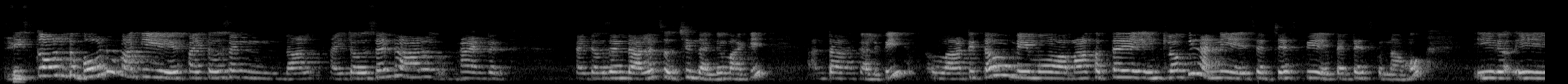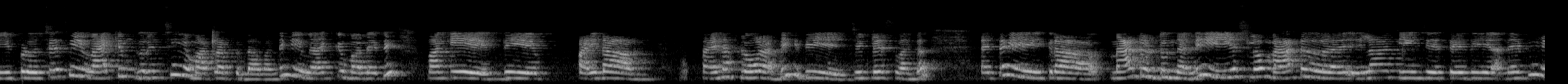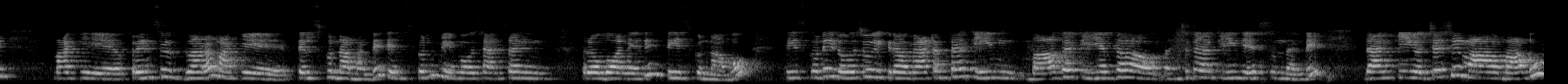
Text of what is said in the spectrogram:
డిస్కౌంట్ బోర్డు మాకి five thousand dollar five thousand ఆరు five hundred. Five thousand dollars వచ్చిందండి మాకి అంతా కలిపి. వాటితో మేము మా కొత్త ఇంట్లోకి అన్నీ సెట్ చేసి పెట్టేసుకున్నాము. ఈ ఇప్పుడు వచ్చేసి వ్యాక్యూమ్ గురించి మాట్లాడుకుందామండి. ఈ వ్యాక్యూమ్ అనేది మాకి ఇది పైన పైన ఫ్లోర్ అండి. ఇది జీ ప్లస్ వన్. అయితే ఇక్కడ మ్యాట్ ఉంటుందండి. ఈఎస్లో మ్యాట్ ఎలా క్లీన్ చేసేది అనేది మాకి ఫ్రెండ్స్ ద్వారా మాకి తెలుసుకున్నామండి. తెలుసుకొని మేము శాంసంగ్ రోబో అనేది తీసుకున్నాము. తీసుకొని రోజు ఇక్కడ మ్యాట్ అంతా క్లీన్ బాగా క్లియర్గా మంచిగా క్లీన్ చేస్తుందండి. దానికి వచ్చేసి మా బాబు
